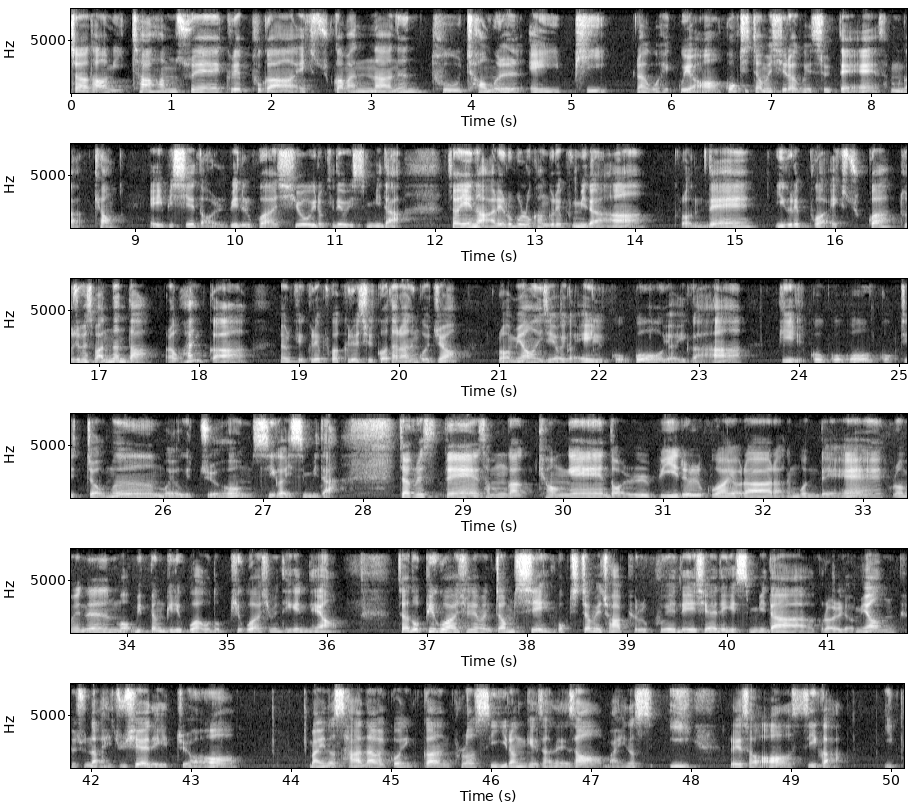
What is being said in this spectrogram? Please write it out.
자, 다음 2차 함수의 그래프가 x축과 만나는 두 점을 A, B라고 했고요. 꼭지점을 C라고 했을 때 삼각형 ABC의 넓이를 구하시오 이렇게 되어 있습니다. 자, 얘는 아래로 볼록한 그래프입니다. 그런데 이 그래프가 x축과 두 점에서 만난다 라고 하니까 이렇게 그래프가 그려질 거다라는 거죠. 그러면 이제 여기가 A일 거고 여기가 B일 거고 꼭지점은 뭐 여기쯤 C가 있습니다. 자 그랬을 때 삼각형의 넓이를 구하여라 라는 건데 그러면은 뭐 밑변 길이 구하고 높이 구하시면 되겠네요. 자 높이 구하시려면 점 C 꼭지점의 좌표를 구해내셔야 되겠습니다. 그러려면 표준화 해주셔야 되겠죠. 마이너스 4 나갈 거니까 플러스 2랑 계산해서 마이너스 2 그래서 C가 2,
